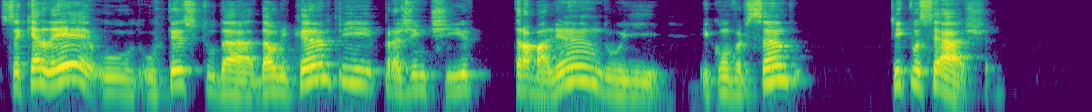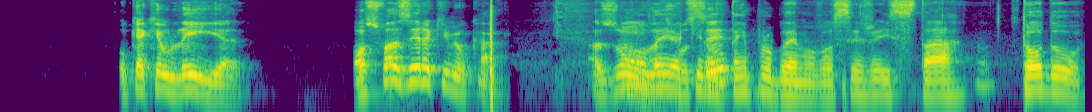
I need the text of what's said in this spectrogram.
você quer ler o, o texto da, da Unicamp para a gente ir trabalhando e, e conversando? O que, que você acha? Ou quer que eu leia? Posso fazer aqui, meu caro. As ondas. Não leia aqui, você... não tem problema. Você já está todo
